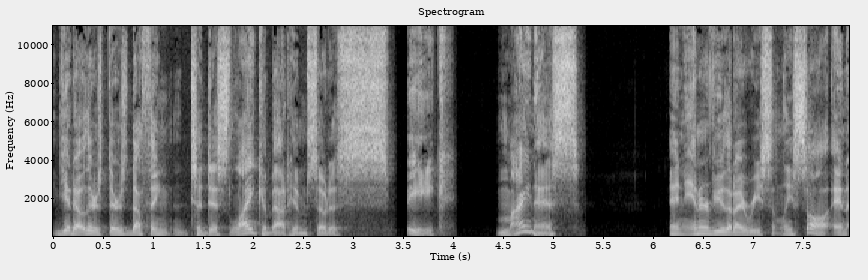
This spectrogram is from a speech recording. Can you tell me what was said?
you know, there's there's nothing to dislike about him, so to speak, minus an interview that I recently saw. And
